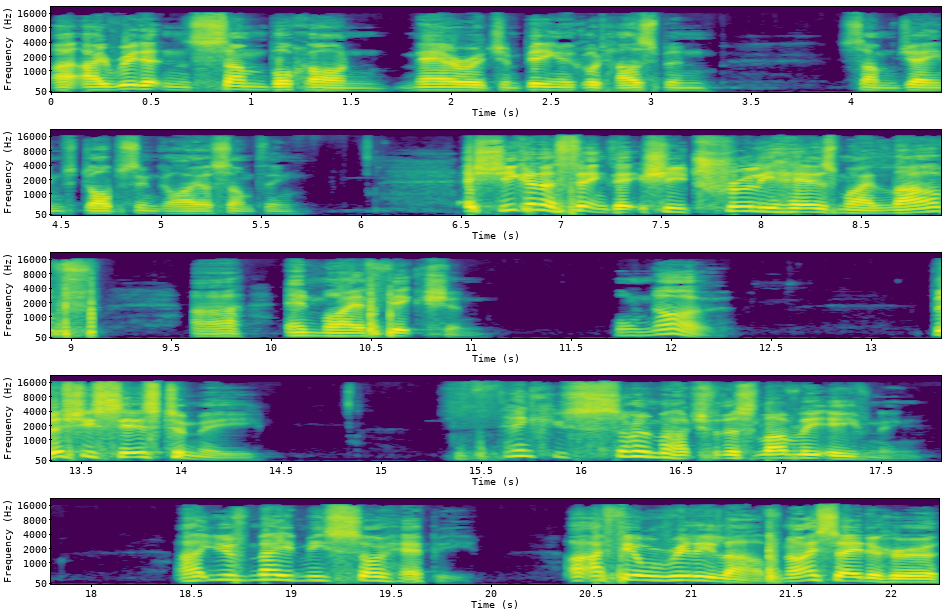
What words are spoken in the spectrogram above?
I, I read it in some book on marriage and being a good husband, some James Dobson guy or something. Is she going to think that she truly has my love uh, and my affection? Well, no. But if she says to me, Thank you so much for this lovely evening. Uh, you've made me so happy. I feel really loved. And I say to her,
